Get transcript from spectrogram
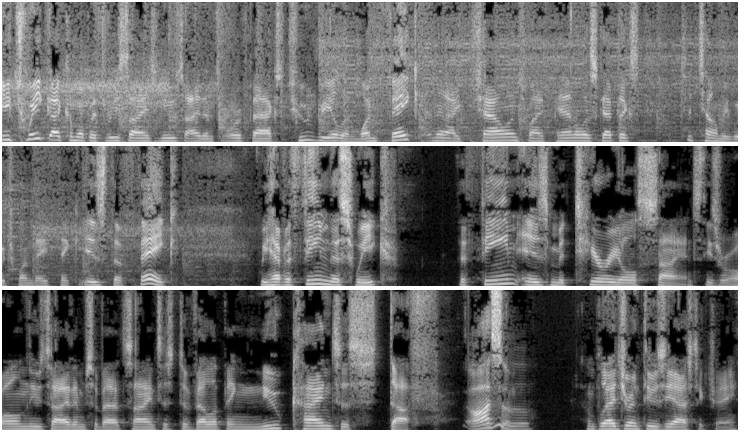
Each week, I come up with three science news items or facts, two real and one fake, and then I challenge my panel of skeptics to tell me which one they think is the fake. We have a theme this week. The theme is material science. These are all news items about scientists developing new kinds of stuff. Awesome. Ooh. I'm glad you're enthusiastic, Jay.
